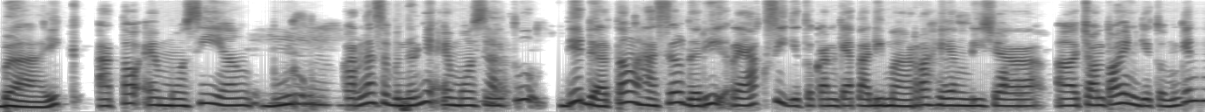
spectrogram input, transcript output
baik atau emosi yang buruk hmm. karena sebenarnya emosi Benar. itu dia datang hasil dari reaksi gitu kan kayak tadi marah yang Disha uh, contohin gitu. Mungkin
